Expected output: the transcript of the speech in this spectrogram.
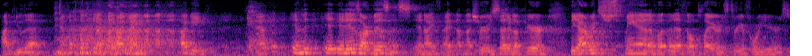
I'd do that. I mean, I mean, and it, it is our business, and I, I, am not sure who said it up here. The average span of an NFL player is three or four years,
